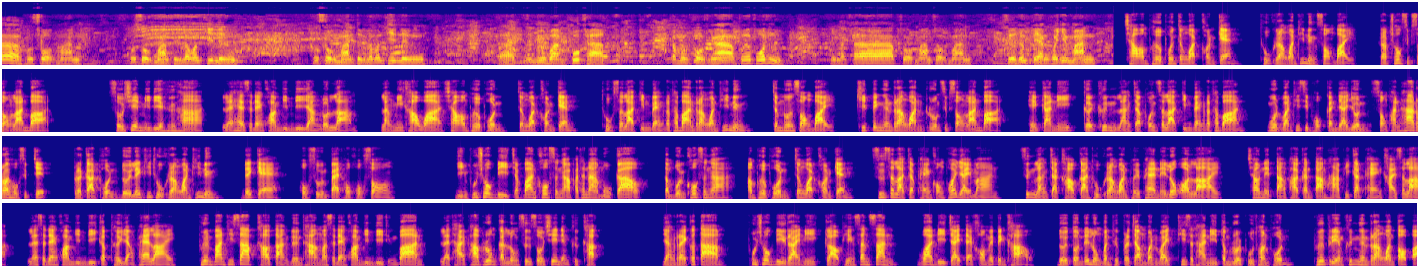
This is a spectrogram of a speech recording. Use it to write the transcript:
เออผู้โศกหมันผู้โศกหมันถึงรางวัลที่หนึ่งผู้โศกหมันถึงรางวัลที่หนึ่งครับอยู่บ้านผู้ขาดกำมลโกดงาเพื่อพ้นนี่แหละครับโศกหมันโศกหมันเสือน้ำแข็งพอยี่มันชาวอำเภอพลจังหวัดขอนแก่น ถูกรางวัลที่1 2ใบ รับโชค 12 ล้านบาท โซเชียลมีเดียฮือฮาและแห่แสดงความยินดีอย่างล้นหลาม หลังมีข่าวว่าชาวอำเภอพล จังหวัดขอนแก่น ถูกสลากินแบ่งรัฐบาลรางวัลที่1 จำนวน 2 ใบ คิดเป็นเงินรางวัลรวม 12 ล้านบาท เหตุการณ์นี้เกิดขึ้นหลังจากผลสลากกินแบ่งรัฐบาล งวดวันที่ 16 กันยายน 2567 ประกาศผลโดยเลขที่ถูกรางวัลที่ 1 ได้แก่ 608662 หญิงผู้โชคดีจากบ้านโคกสง่าพัฒนาหมู่ 9 ตำบลโคกสง่าอำเภอพล จังหวัดขอนแก่น ซื้อสลากจากแผงของพ่อใหญ่หมาน ซึ่งหลังจากข่าวการถูกรางวัลเผยแพร่ในโลกออนไลน์ ชาวเน็ตต่างพากันตามหาพิกัดแผงขายสลาก และแสดงความยินดีกับเธออย่างแพร่หลาย เพื่อนบ้านที่ทราบข่าวต่างเดินทางมาแสดงความยินดีถึงบ้าน และถ่ายภาพร่วมกันลงสื่อโซเชียลอย่างคึกคัก อย่างไรก็ตาม ผู้โชคดีรายนี้กล่าวเพียงสั้นๆ ว่าดีใจแต่ขอไม่เป็นข่าว โดยตนได้ลงบันทึกประจำวันไว้ที่สถานีตำรวจภูธรพล เพื่อเตรียมขึ้นเงินรางวัลต่อไป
